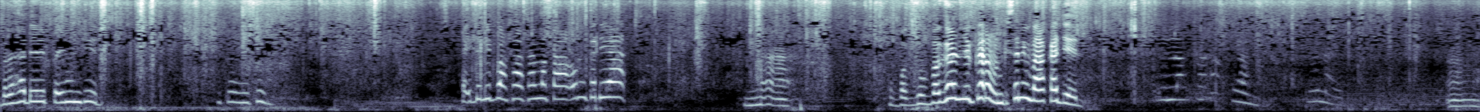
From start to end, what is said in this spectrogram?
ba Jed? Baraha dili pa yung jid. Ito, ito. Ay, dili ba kaka makaon ka diya? Na. Ubag-ubagan yung karon. Bisa ning baka jid. Ilang ka yan. Nanay. Ah.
